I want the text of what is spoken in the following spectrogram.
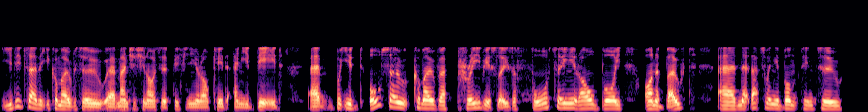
you did say that you come over to uh, Manchester United, a 15 year old kid, and you did. Um, but you'd also come over previously as a 14 year old boy on a boat and that's when you bumped into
